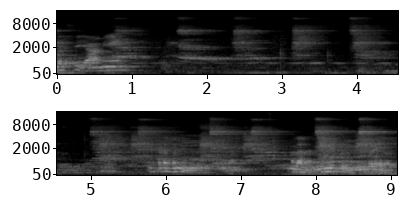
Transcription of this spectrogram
दर्शयामि ಈ ಕಡೆ ಬನ್ನಿ ಅಲ್ಲ ಅಲ್ಲ ನೀವು ಇಟ್ಟು ಈ ಕಡೆ ಇರೋದು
